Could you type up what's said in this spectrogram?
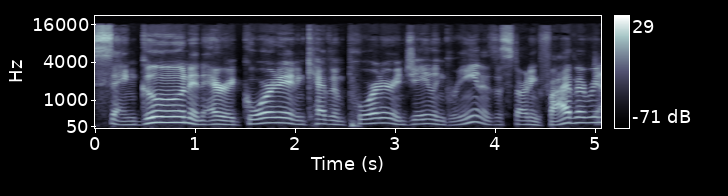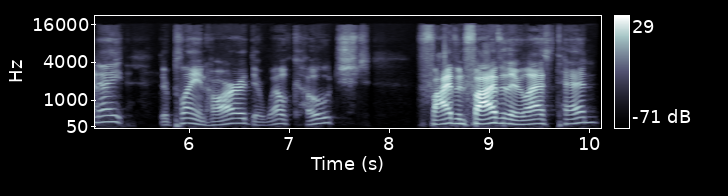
Sengun, and Eric Gordon, and Kevin Porter, and Jalen Green as a starting five every yeah. night. They're playing hard. They're well coached. Five and five of their last ten.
